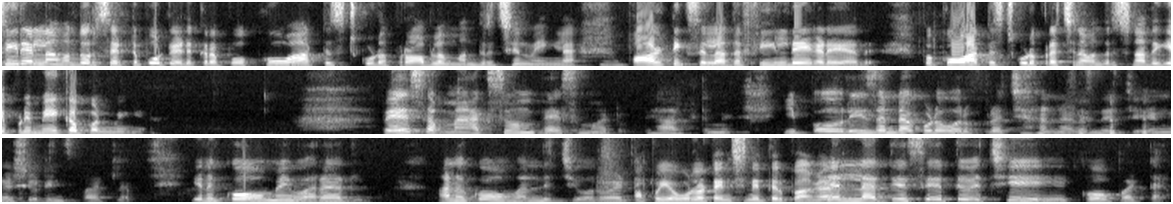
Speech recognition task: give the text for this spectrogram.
சீரியல்லாம் வந்து ஒரு செட்டு போட்டு எடுக்கிறப்போ கோ ஆர்டிஸ்ட் கூட ப்ராப்ளம் வந்துருச்சுன்னு வைங்களேன். பாலிடிக்ஸ் இல்லாத ஃபீல்டே கிடையாது. இப்போ கோ ஆர்டிஸ்ட் கூட பிரச்சனை வந்துருச்சுன்னா அதை எப்படி மேக்கப் பண்ணுவீங்க? பேச மேக்ஸிமம் பேச மாட்டோம் யார்கிட்டயுமே. இப்போ ரீசெண்டாக கூட ஒரு பிரச்சனை நடந்துச்சு எங்க ஷூட்டிங் ஸ்பாட்ல எனக்கு கோவமே வராது. ஆனா கோவம் வந்துச்சு ஒரு வாட்டி. அப்போ எவ்வளவு டென்ஷன் ஏத்திருப்பாங்க எல்லாத்தையும் சேர்த்து வச்சு கோவப்பட்டேன்.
